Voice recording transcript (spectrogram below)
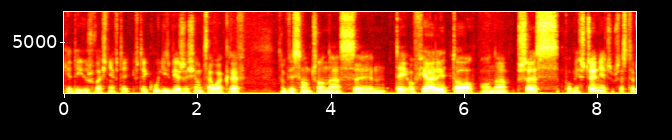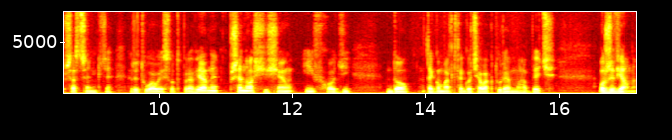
kiedy już właśnie w tej, w tej kuli zbierze się cała krew wysączona z tej ofiary, to ona przez pomieszczenie, czy przez tę przestrzeń, gdzie rytuał jest odprawiany, przenosi się i wchodzi do tego martwego ciała, które ma być ożywione,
